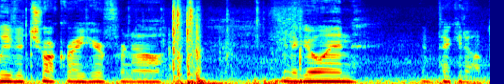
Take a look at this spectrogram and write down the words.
leave the truck right here for now. I'm gonna go in and pick it up.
